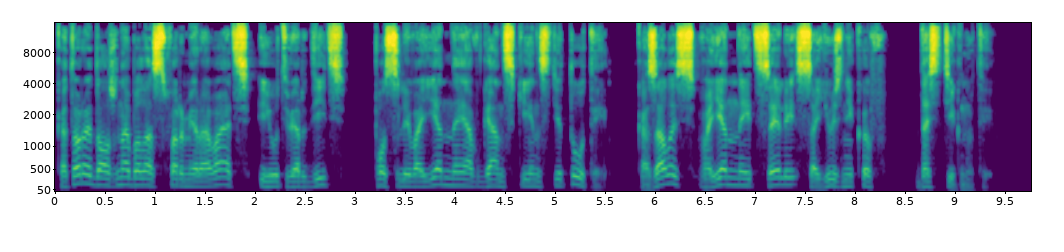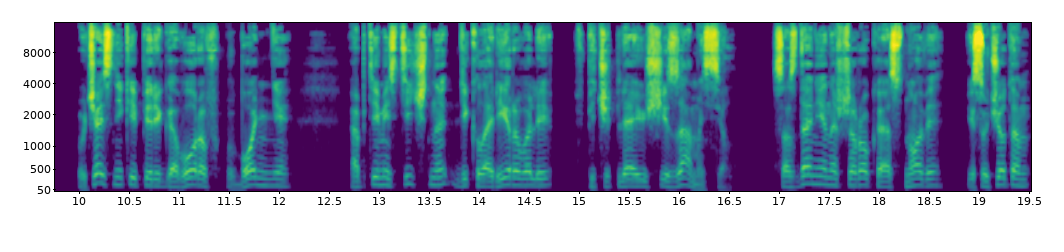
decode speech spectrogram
которая должна была сформировать и утвердить послевоенные афганские институты. Казалось, военные цели союзников достигнуты. Участники переговоров в Бонне оптимистично декларировали впечатляющий замысел создание на широкой основе и с учетом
